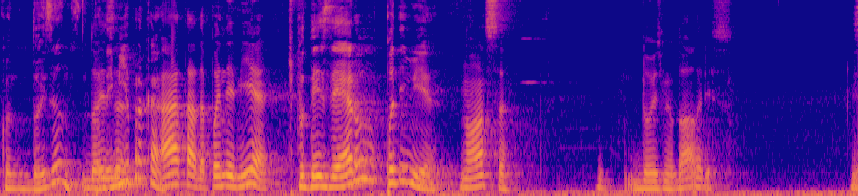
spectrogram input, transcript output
Quando, dois anos. Dois pandemia anos. para cá. Ah, tá, da pandemia. Tipo, de zero, pandemia. Nossa. 2 mil dólares? Mil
